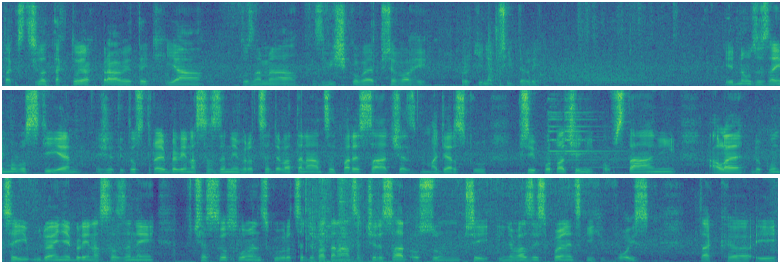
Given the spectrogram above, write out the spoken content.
tak střílet takto, jak právě teď já, to znamená z výškové převahy. proti nepříteli. Jednou ze zajímavostí je, že tyto stroje byly nasazeny v roce 1956 v Maďarsku při potlačení povstání, ale dokonce i údajně byly nasazeny v Československu v roce 1968 při invazi spojeneckých vojsk, tak eh, i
